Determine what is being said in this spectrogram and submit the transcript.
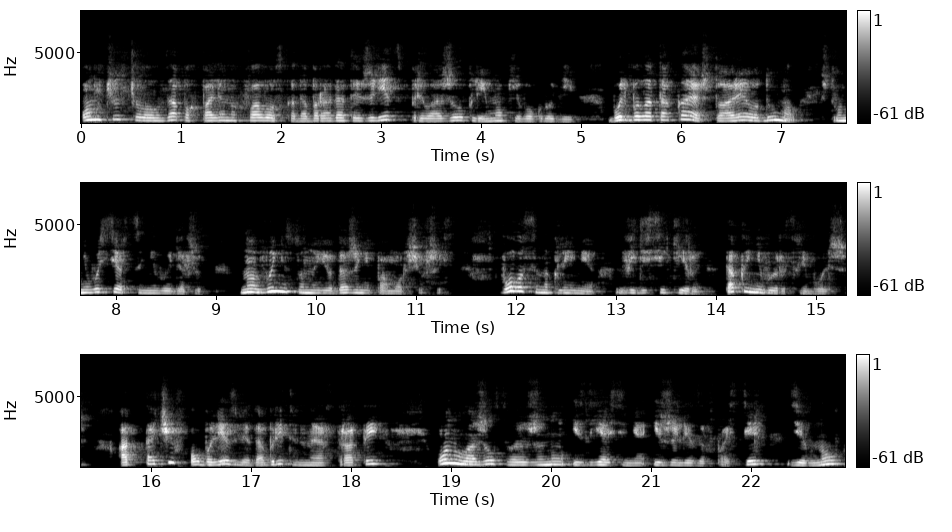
Он чувствовал запах паленых волос, когда бородатый жрец приложил клеймо к его груди. Боль была такая, что Арео думал, что у него сердце не выдержит, но вынес он ее, даже не поморщившись. Волосы на клейме в виде секиры так и не выросли больше. Отточив оба лезвия до бритвенной остроты, он уложил свою жену из ясеня и железа в постель, зевнул,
